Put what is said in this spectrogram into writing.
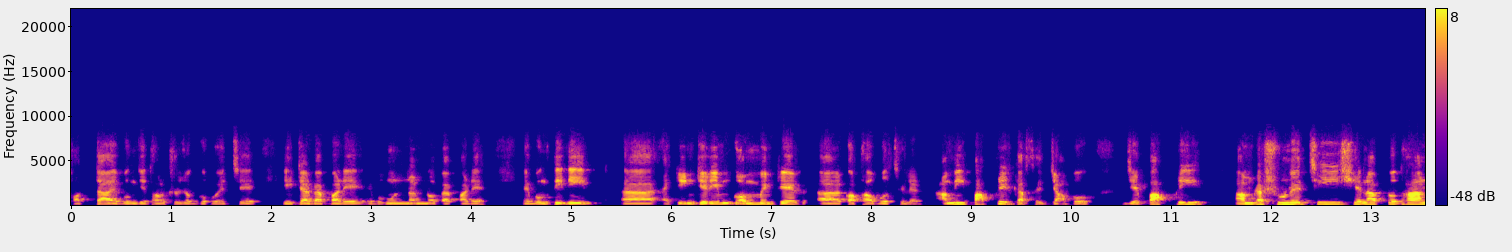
হত্যা এবং যে ধ্বংসযজ্ঞ হয়েছে, এইটার ব্যাপারে এবং অন্যান্য ব্যাপারে। এবং তিনি একটা ইন্টারিম গভর্নমেন্টের কথাও বলছিলেন। আমি পাপড়ির কাছে যাব, যে পাপড়ি আমরা শুনেছি সেনা প্রধান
